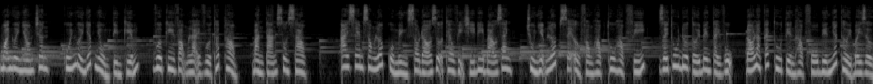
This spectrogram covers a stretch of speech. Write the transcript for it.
Mọi người nhóm chân, cúi người nhấp nhổm tìm kiếm, vừa kỳ vọng lại vừa thấp thỏm, bàn tán xôn xao. Ai xem xong lớp của mình sau đó dựa theo vị trí đi báo danh, chủ nhiệm lớp sẽ ở phòng học thu học phí, giấy thu đưa tới bên tài vụ, đó là cách thu tiền học phổ biến nhất thời bây giờ.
